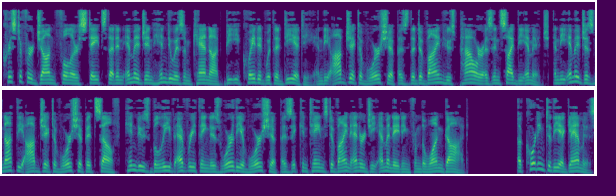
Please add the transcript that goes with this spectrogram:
Christopher John Fuller states that an image in Hinduism cannot be equated with a deity and the object of worship is the divine whose power is inside the image, and the image is not the object of worship itself. Hindus believe everything is worthy of worship as it contains divine energy emanating from the one God. According to the Agamas,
